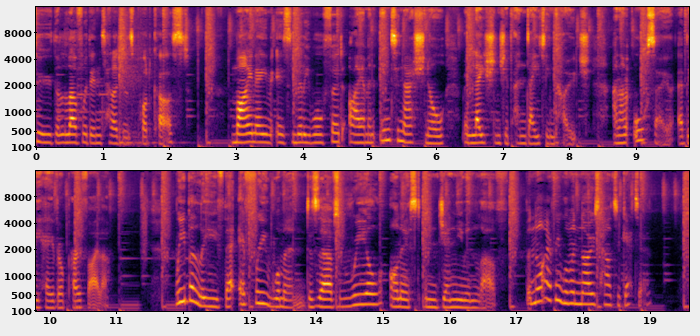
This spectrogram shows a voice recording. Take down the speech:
to the Love with Intelligence podcast. My name is Lily Walford. I am an international relationship and dating coach, and I'm also a behavioral profiler. We believe that every woman deserves real, honest, and genuine love, but not every woman knows how to get it.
